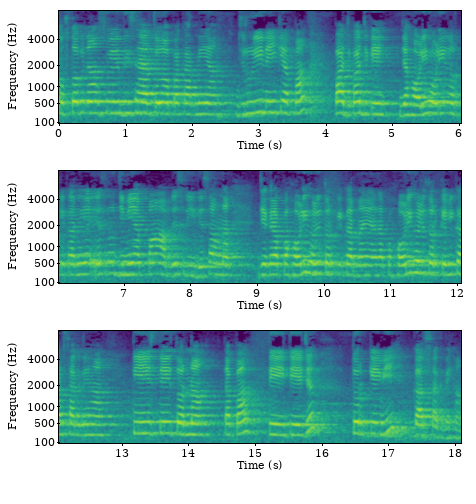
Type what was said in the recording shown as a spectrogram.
ਉਸ ਤੋਂ ਬਿਨਾ ਸਵੇਰ ਦੀ ਸੈਰ ਜਦੋਂ ਆਪਾਂ ਕਰਨੀ ਆ, ਜ਼ਰੂਰੀ ਨਹੀਂ ਕਿ ਆਪਾਂ ਭੱਜ ਭੱਜ ਕੇ ਜਾਂ ਹੌਲੀ ਹੌਲੀ ਤੁਰ ਕੇ ਕਰਨੀ ਹੈ ਇਸ ਨੂੰ ਜਿਵੇਂ ਆਪਾਂ ਆਪਦੇ ਸਰੀਰ ਦੇ ਹਿਸਾਬ ਨਾਲ ਜੇਕਰ ਆਪਾਂ ਹੌਲੀ ਹੌਲੀ ਤੁਰ ਕੇ ਕਰਨਾ ਹੈ ਤਾਂ ਆਪਾਂ ਹੌਲੀ ਹੌਲੀ ਤੁਰ ਕੇ ਵੀ ਕਰ ਸਕਦੇ ਹਾਂ। ਤੇਜ਼ ਤੇਜ਼ ਤੁਰਨਾ ਤਾਂ ਆਪਾਂ ਤੇਜ਼ ਤੇਜ਼ ਤੁਰ ਕੇ ਵੀ ਕਰ ਸਕਦੇ ਹਾਂ।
